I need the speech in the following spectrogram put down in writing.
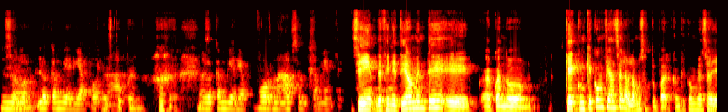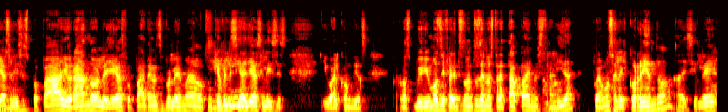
no lo cambiaría por nada. Estupendo. no lo cambiaría por nada absolutamente. Sí, definitivamente eh, cuando ¿Qué, ¿Con qué confianza le hablamos a tu padre? ¿Con qué confianza llegas y le dices, papá, llorando, le llegas, papá, tengo este problema? ¿O con qué felicidad llegas y le dices, igual con Dios? nos vivimos diferentes momentos de nuestra etapa, de nuestra vida, podemos salir corriendo a decirle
